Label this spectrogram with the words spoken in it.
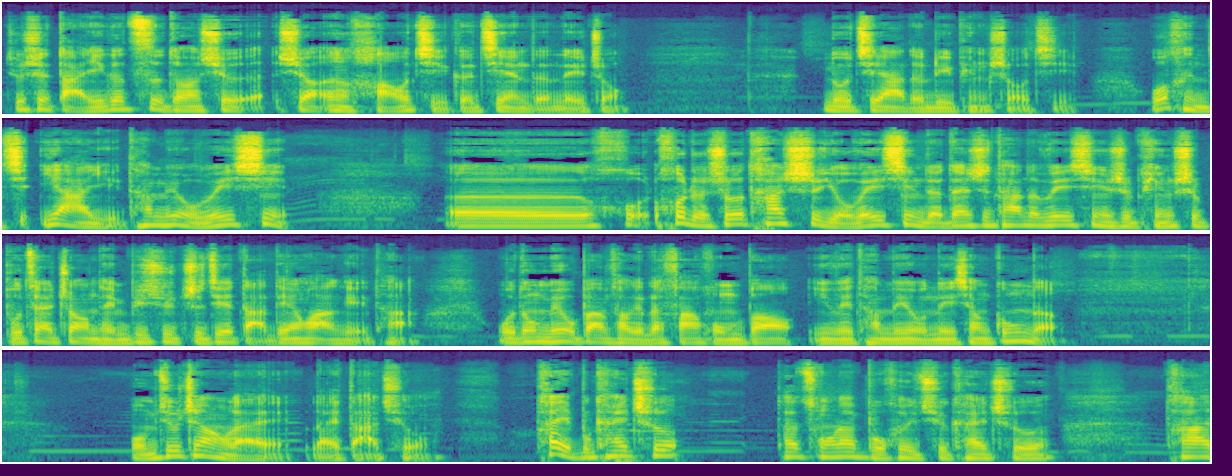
就是打一个字都要需需要摁好几个键的那种诺基亚的绿屏手机。我很讶异，他没有微信。呃，或或者说他是有微信的，但是他的微信是平时不在状态，你必须直接打电话给他，我都没有办法给他发红包，因为他没有那项功能。我们就这样来来打球，他也不开车，他从来不会去开车，他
